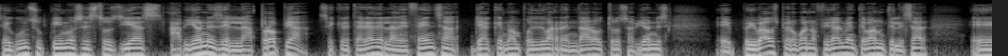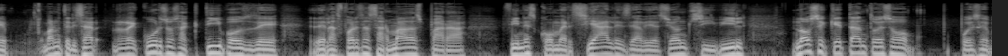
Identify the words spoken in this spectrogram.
según supimos estos días, aviones de la propia Secretaría de la Defensa, ya que no han podido arrendar otros aviones eh, privados, pero bueno, finalmente van a utilizar eh, van a utilizar recursos activos de, de las Fuerzas Armadas para fines comerciales de aviación civil. No sé qué tanto eso pues eh,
